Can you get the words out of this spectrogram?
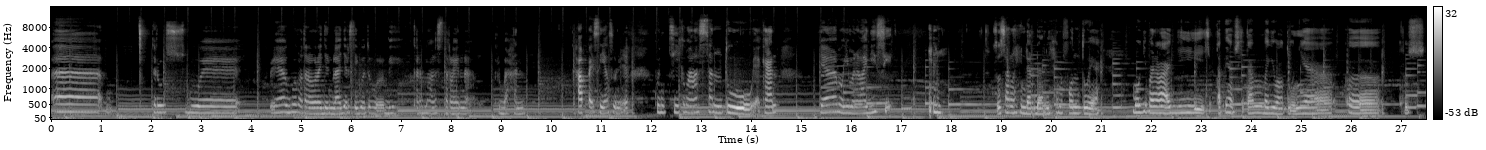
Uh, terus gue ya gue nggak terlalu rajin belajar sih. Gue tuh lebih karena males terlena berbahan HP sih yang sebenarnya. Kunci kemalasan tuh ya kan? Ya mau gimana lagi sih? Susah ngehindar dari handphone tuh ya mau gimana lagi tapi harus kita membagi waktunya uh, terus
